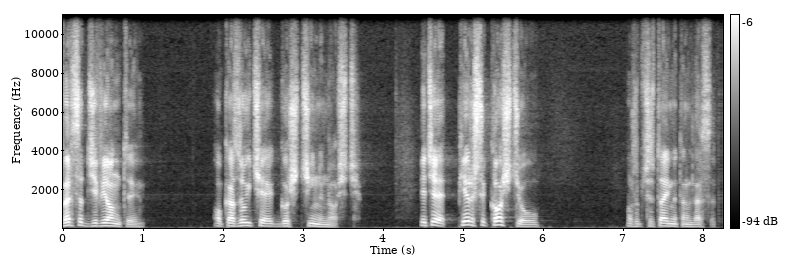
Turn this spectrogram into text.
Werset dziewiąty. Okazujcie gościnność. Wiecie, pierwszy kościół, może przeczytajmy ten werset.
